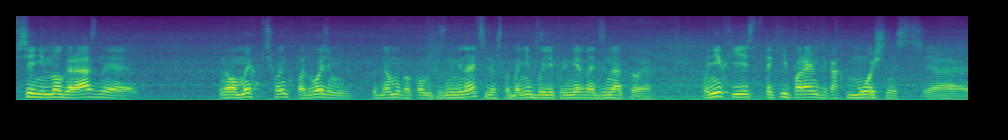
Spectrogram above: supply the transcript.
все немного разные, но мы их потихоньку подводим к одному какому-то знаменателю, чтобы они были примерно одинаковые. У них есть такие параметры, как мощность, э,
